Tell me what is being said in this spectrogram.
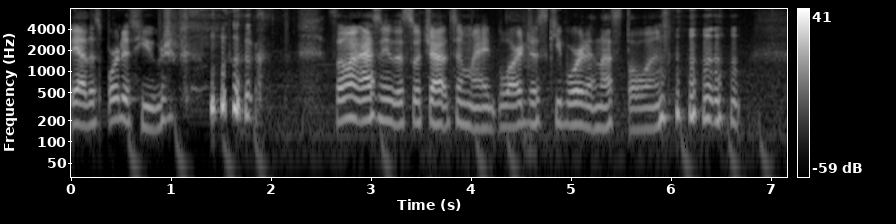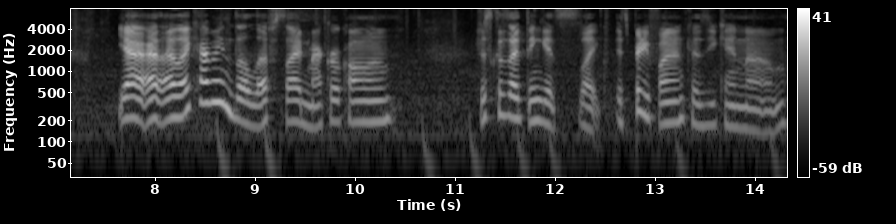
yeah, this board is huge. Someone asked me to switch out to my largest keyboard, and that's the one. yeah, I, I like having the left side macro column, just because I think it's like it's pretty fun because you can um,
